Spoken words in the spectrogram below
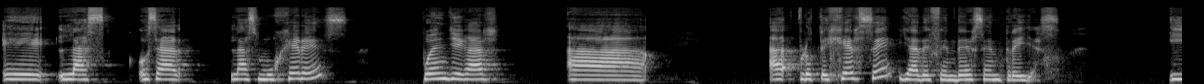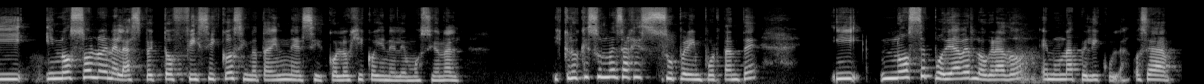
eh, las, o sea, las mujeres pueden llegar a, a protegerse y a defenderse entre ellas. Y, y no solo en el aspecto físico, sino también en el psicológico y en el emocional. Y creo que es un mensaje súper importante y no se podía haber logrado en una película. O sea,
